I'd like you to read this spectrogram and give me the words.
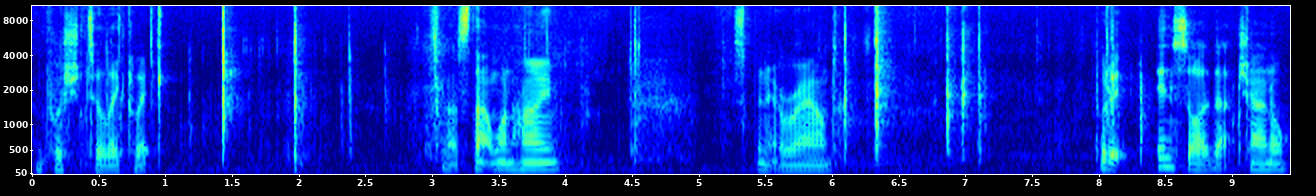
and push until they click. So that's that one home. Spin it around. Put it inside that channel.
